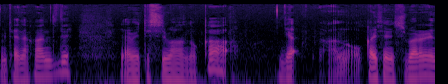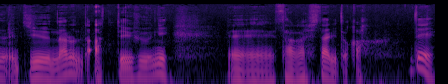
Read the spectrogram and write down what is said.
みたいな感じでやめてしまうのかいやあの会社に縛られない自由になるんだっていう風に、えー探したりとか。で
